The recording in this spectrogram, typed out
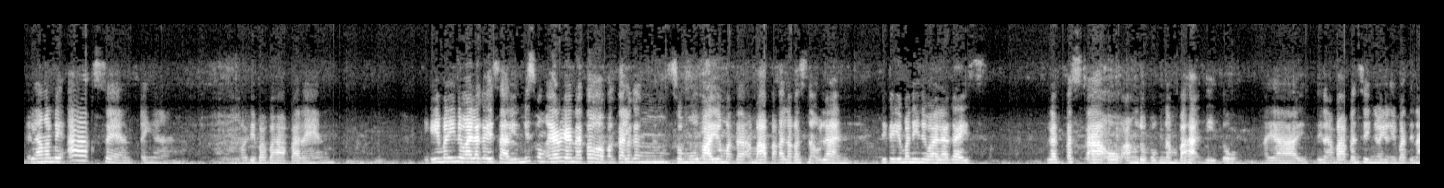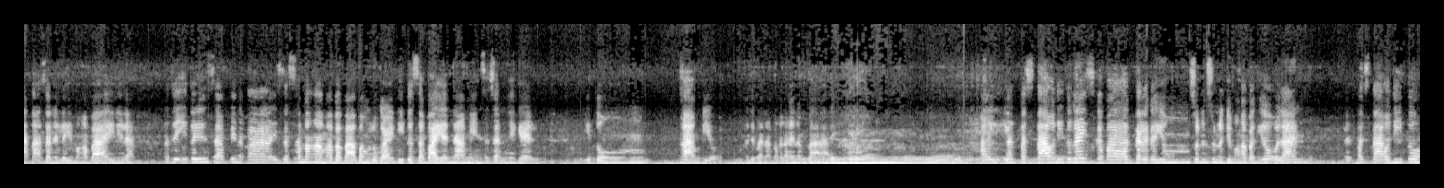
Kailangan may accent. Ayan. O, di ba baha pa rin? Hindi kayo maniniwala guys, sa mismong area na to, pag talagang sumuba yung mata, mapakalakas na ulan, hindi kayo maniniwala guys. Lagpas tao ang lubog ng baha dito. Kaya pinapapansin nyo yung iba tinataasan nila yung mga bahay nila. Kasi ito yung sa pinaka isa sa mga mabababang lugar dito sa bayan namin sa San Miguel. Itong cambio. O, di ba napakalaki ng bahay. Ay, lagpas tao dito guys kapag talaga yung sunod-sunod yung mga bagyo, ulan. Lagpas tao dito.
